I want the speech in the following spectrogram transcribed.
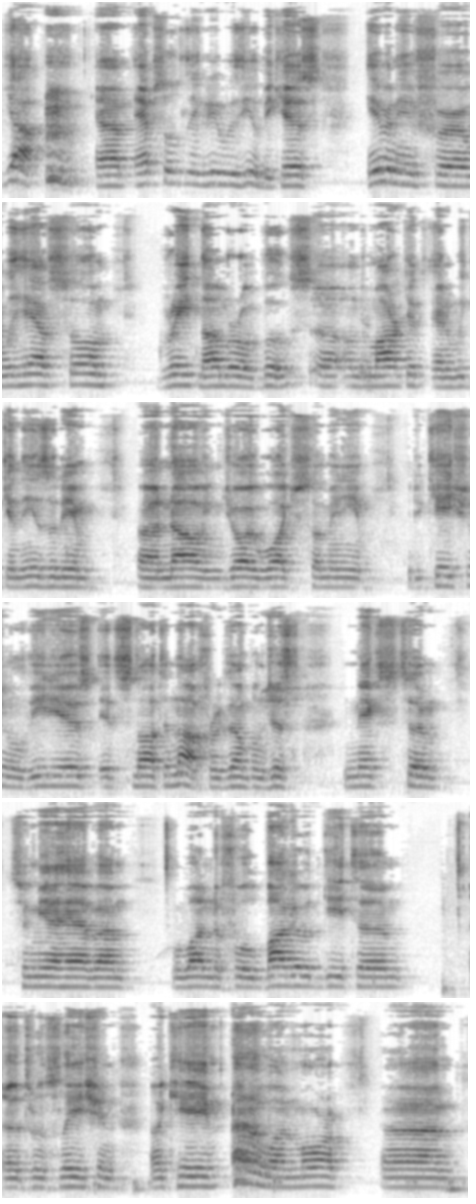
Yeah, um, absolutely agree with you because even if uh, we have some great number of books uh, on the market and we can easily uh, now enjoy watch so many educational videos it's not enough. For example just next um, to me i have um, a wonderful bhagavad gita uh, translation. Okay one more. Um,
